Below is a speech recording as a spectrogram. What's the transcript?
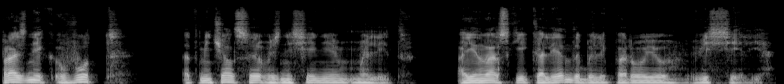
Праздник Вот отмечался вознесением молитв а январские календы были порою веселье.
